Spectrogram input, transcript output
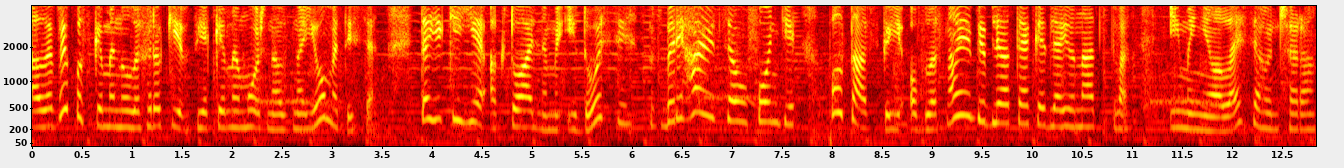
Але випуски минулих років, з якими можна ознайомитися, та які є актуальними і досі, зберігаються у фонді Полтавської обласної бібліотеки для юнацтва імені Олеся Гончара.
